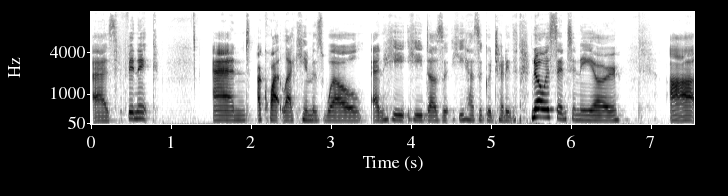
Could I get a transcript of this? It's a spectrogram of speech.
as Finnick. And I quite like him as well. And he he does it. He has a good turn in. Noah Centineo, uh,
